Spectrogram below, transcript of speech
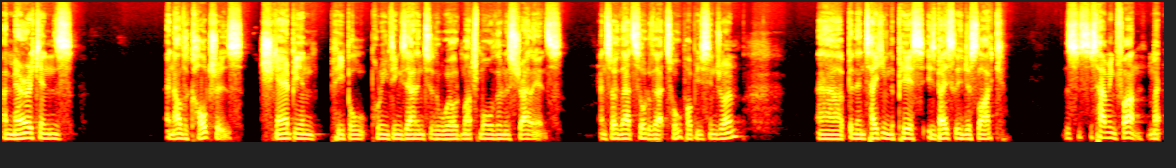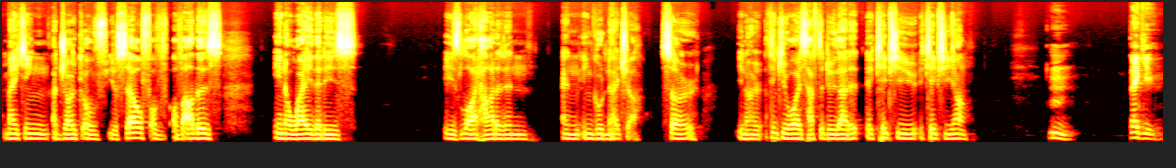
Americans and other cultures champion people putting things out into the world much more than Australians. And so that's sort of that tall poppy syndrome. Uh, but then taking the piss is basically just like this is just having fun, ma- making a joke of yourself, of of others, in a way that is is lighthearted and and in good nature. So, you know, I think you always have to do that. It, it keeps you it keeps you young. Mm. Thank you.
